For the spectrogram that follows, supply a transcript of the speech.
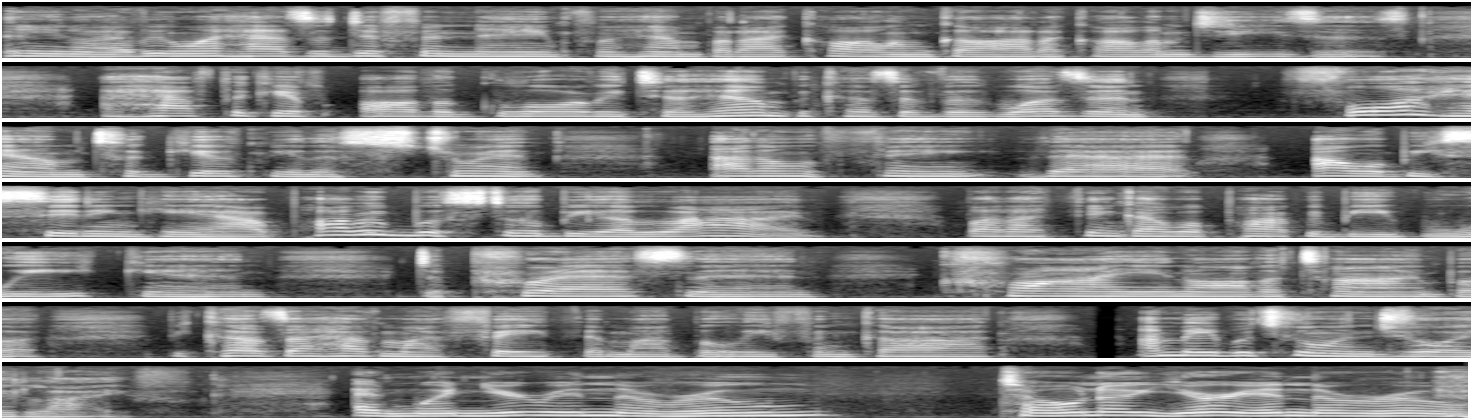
you know, everyone has a different name for him, but I call him God, I call him Jesus. I have to give all the glory to him because if it wasn't for him to give me the strength, I don't think that I would be sitting here. I probably would still be alive, but I think I would probably be weak and depressed and crying all the time. But because I have my faith and my belief in God, I'm able to enjoy life. And when you're in the room, Tona, you're in the room.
